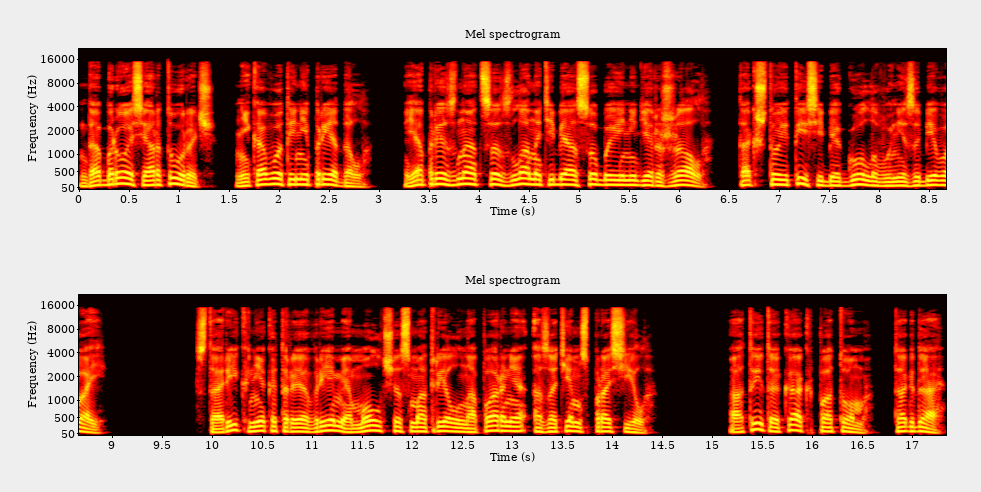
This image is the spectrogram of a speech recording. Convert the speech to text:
«Да брось, Артурыч, никого ты не предал. Я, признаться, зла на тебя особо и не держал, так что и ты себе голову не забивай». Старик некоторое время молча смотрел на парня, а затем спросил. «А ты-то как потом, тогда?»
